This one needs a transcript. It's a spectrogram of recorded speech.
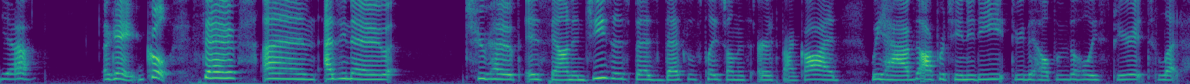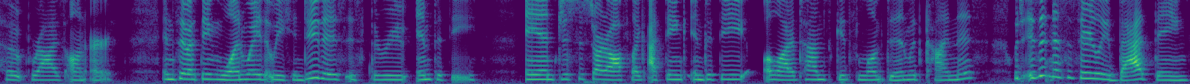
Yeah. Okay, cool. So, um, as you know, true hope is found in Jesus, but as vessels placed on this earth by God, we have the opportunity through the help of the Holy Spirit to let hope rise on earth. And so I think one way that we can do this is through empathy. And just to start off, like I think empathy a lot of times gets lumped in with kindness, which isn't necessarily a bad thing,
